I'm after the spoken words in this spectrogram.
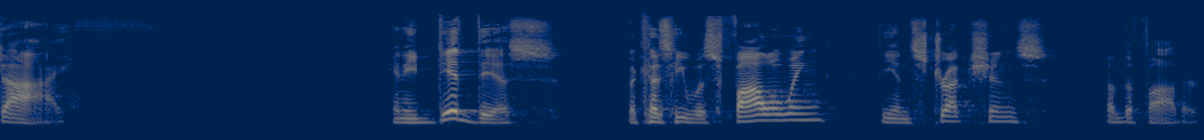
die. And he did this because he was following the instructions of the Father.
